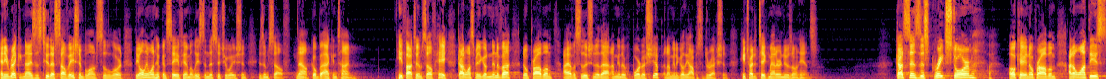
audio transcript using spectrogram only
And he recognizes, too, that salvation belongs to the Lord. The only one who can save him, at least in this situation, is himself. Now, go back in time. He thought to himself, hey, God wants me to go to Nineveh, no problem. I have a solution to that. I'm going to board a ship and I'm going to go the opposite direction. He tried to take matter into his own hands. God sends this great storm. Okay, no problem. I don't want these,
